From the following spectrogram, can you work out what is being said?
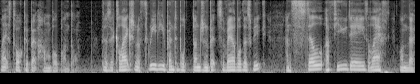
let's talk about Humble Bundle. There's a collection of 3D printable dungeon bits available this week, and still a few days left on the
